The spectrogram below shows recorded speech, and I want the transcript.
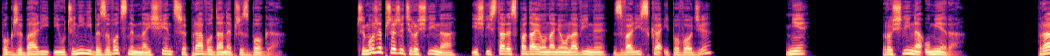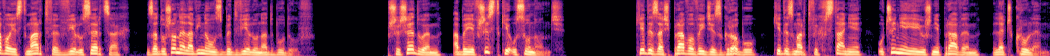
pogrzebali i uczynili bezowocnym najświętsze prawo dane przez Boga. Czy może przeżyć roślina, jeśli stale spadają na nią lawiny, zwaliska i powodzie? Nie. Roślina umiera. Prawo jest martwe w wielu sercach, zaduszone lawiną zbyt wielu nadbudów. Przyszedłem, aby je wszystkie usunąć. Kiedy zaś prawo wyjdzie z grobu, kiedy zmartwychwstanie, uczynię je już nie prawem, lecz królem.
